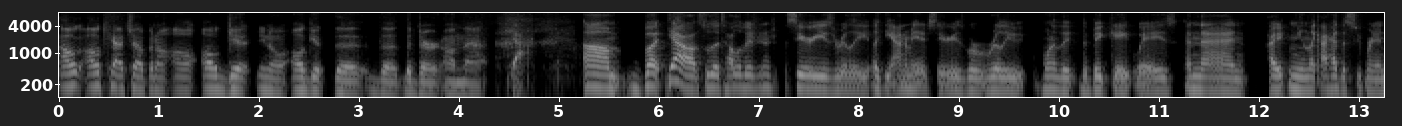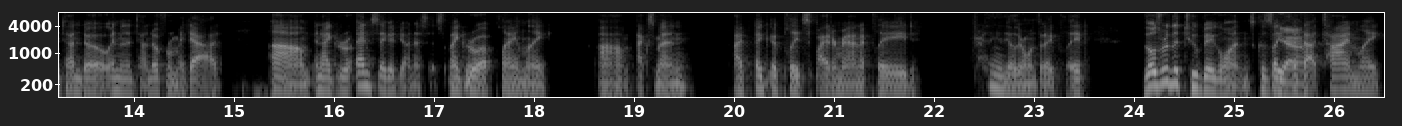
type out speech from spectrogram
I'll I'll catch up and I'll I'll, I'll get you know I'll get the the the dirt on that. Yeah. Um, but yeah, so the television series really like the animated series were really one of the, the big gateways. And then I mean, like I had the Super Nintendo and the Nintendo from my dad. Um, and I grew and Sega Genesis, and I grew up playing like um X-Men. I, I, I played Spider-Man, I played I'm trying to think of the other ones that I played. Those were the two big ones because like Yeah. at that time, like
